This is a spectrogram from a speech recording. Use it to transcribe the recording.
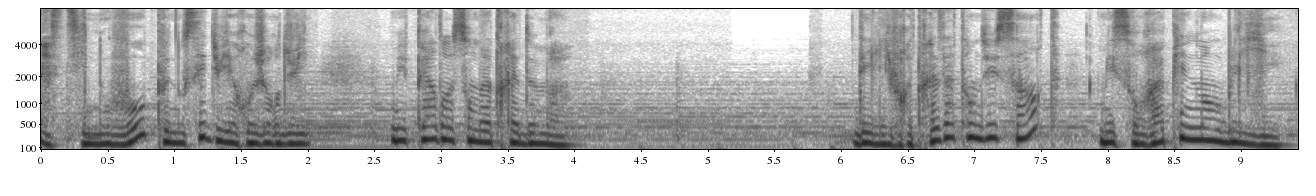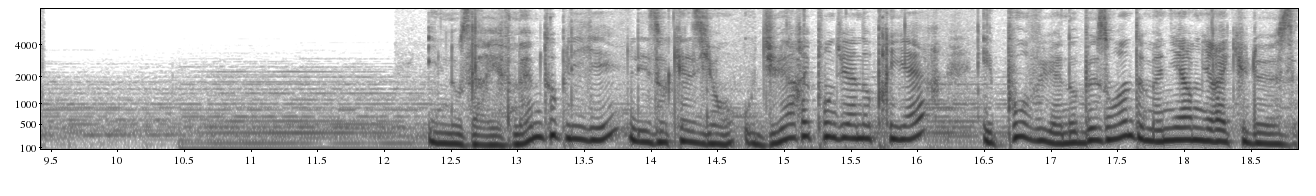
Un style nouveau peut nous séduire aujourd'hui, mais perdre son attrait demain. Des livres très attendus sortent, mais sont rapidement oubliés. Il nous arrive même d'oublier les occasions où Dieu a répondu à nos prières et pourvu à nos besoins de manière miraculeuse.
